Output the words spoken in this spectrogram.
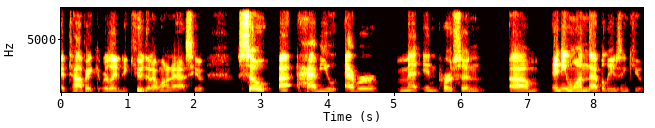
a topic related to Q that I wanted to ask you. So, uh, have you ever met in person um, anyone that believes in Q?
